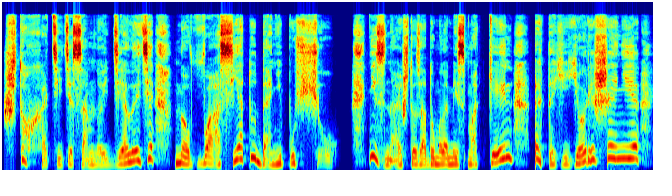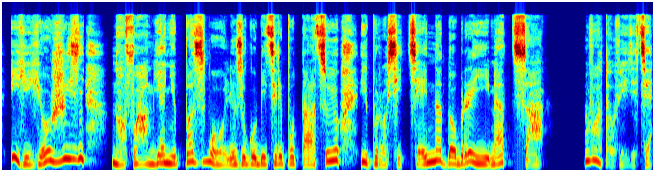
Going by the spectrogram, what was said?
Что хотите со мной делайте, но вас я туда не пущу. Не знаю, что задумала мисс Маккейн, это ее решение и ее жизнь, но вам я не позволю загубить репутацию и бросить тень на доброе имя отца. Вот увидите,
